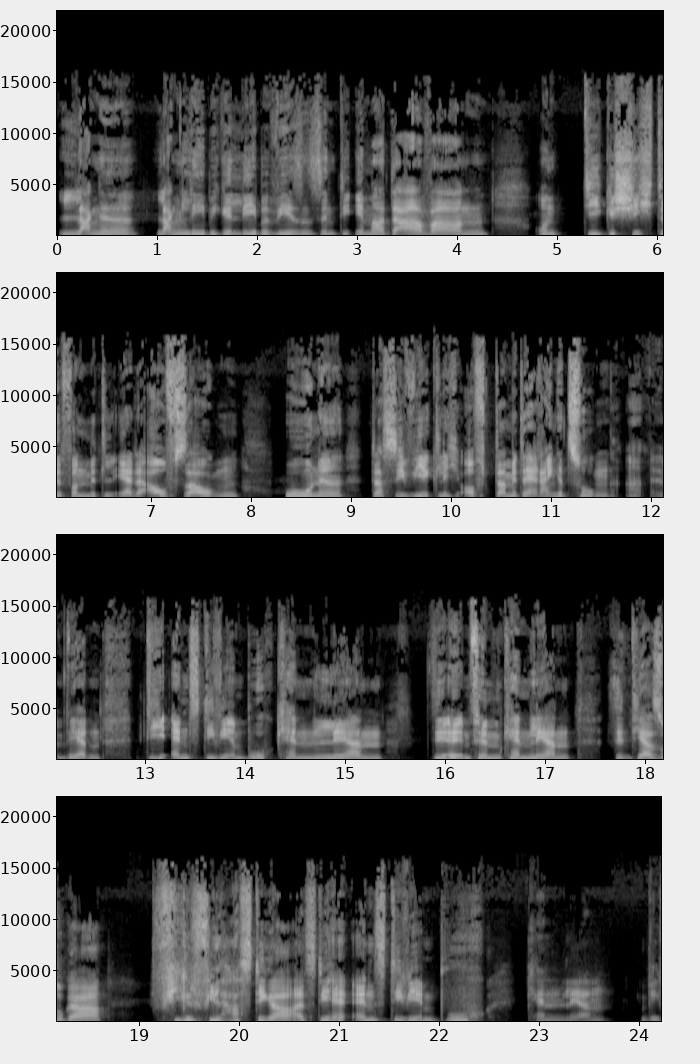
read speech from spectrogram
lange, langlebige Lebewesen sind, die immer da waren und die Geschichte von Mittelerde aufsaugen, ohne dass sie wirklich oft damit hereingezogen äh, werden. Die Ents, die wir im Buch kennenlernen, die, äh, im Film kennenlernen, sind ja sogar viel, viel hastiger als die Ents, die wir im Buch kennenlernen. Wir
